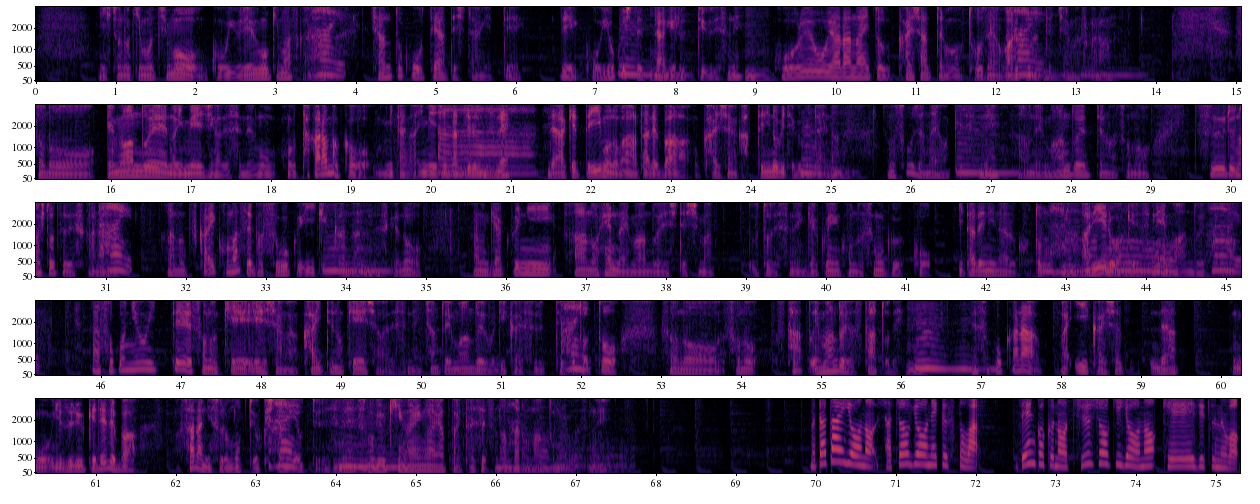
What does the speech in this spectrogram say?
で人の気持ちもこう揺れ動きますから、はい、ちゃんとこう手当てしてあげてでこう良くしてってあげるっていうですね、うん、これをやらないと会社ってのも当然悪くなっていっちゃいますから。はいその M&A のイメージがですねもうこう宝箱みたいなイメージになってるんですね。で開けていいものが当たれば会社が勝手に伸びていくみたいな、うん、でもそうじゃないわけですね。あの M&A っていうのはそのツールの一つですから、はい、あの使いこなせばすごくいい結果になるんですけど、あの逆にあの変な M&A してしまうとですね逆に今度すごくこう痛手になることもありえるわけですね M&A っていうのは。はい、だそこにおいてその経営者が買い手の経営者がですねちゃんと M&A を理解するっていうことと、はい、そのそのスタート M&A はスタートでうん、でそこから、まあ、いい会社であを譲り受けれればさらにそれをもっと良くしてあげようっていうですね、はい、そういう気概がやっぱり大切なんだろうなと思いますね。ムタ太陽の社長業ネクストは全国の中小企業の経営実務を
